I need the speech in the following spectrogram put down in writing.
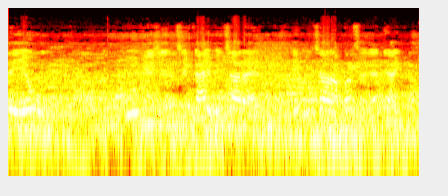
ते येऊन योगीजींचे काय विचार आहेत हे विचार आपण सगळ्यांनी ऐका.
